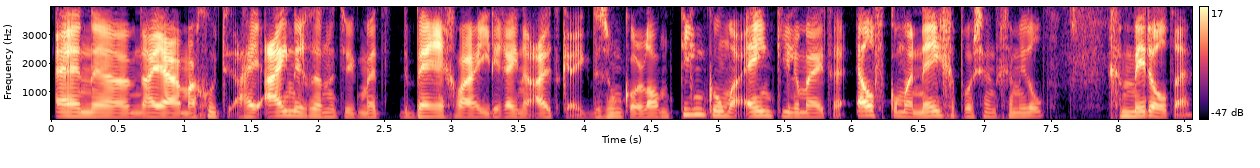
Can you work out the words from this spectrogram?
en eh, nou ja, maar goed, hij eindigde natuurlijk met de berg waar iedereen naar uitkeek. De Zonkolan, 10,1 kilometer, 11,9 procent gemiddeld. Gemiddeld, hè? 11,9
